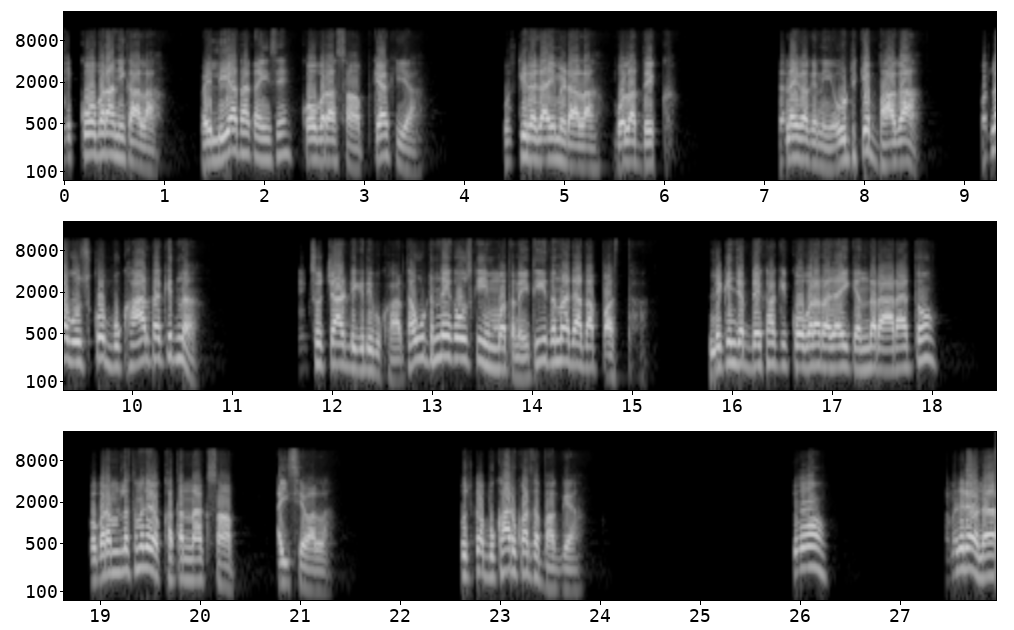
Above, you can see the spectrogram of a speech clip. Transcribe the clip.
एक कोबरा निकाला। भाई लिया था कहीं से? कोबरा सांप। क्या किया? उसकी रजाई में डाला। बोला, देख, चलेगा कि नहीं? उठ के भागा। मतलब उसको बुखार था कितना? 104 डिग्री बुखार था। उठने का उसकी हिम्मत नहीं थी, इतना ज़्यादा पस्त था। लेकिन जब देखा कि कोबरा रजाई के अंदर आ रहा है तो कोबरा मतलब समझ रहे हो? खतरनाक सांप, ऐसे वाला। उसका बुखार उखार से भाग गया। तो समझ रहे हो ना?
